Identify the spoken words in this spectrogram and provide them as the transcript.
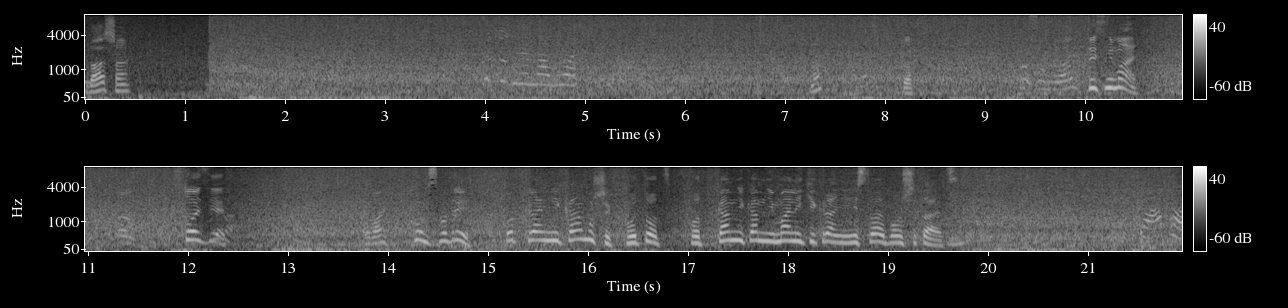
Даша, мной? Ты снимай. Стой здесь. Давай. Ком, смотри, вот крайний камушек, вот тот, вот камни, камни, маленький крайний, не стоит, он считается. Папа.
